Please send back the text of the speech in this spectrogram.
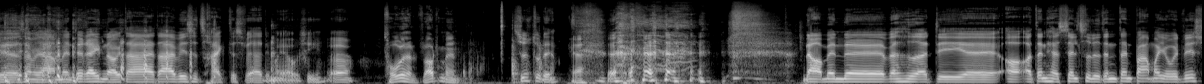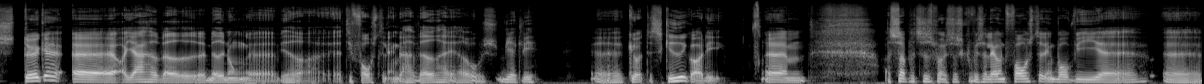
øh, som jeg har, men det er rigtigt nok. Der er, der er visse træk desværre, det må jeg jo sige. Ja. Troede han er flot, mand. Synes du det? Ja. Nå, men øh, hvad hedder det? Øh, og, og den her selvtillid, den, den bar mig jo et vist stykke, øh, og jeg havde været med i nogle, øh, hvad hedder, de forestillinger, der havde været her, jeg havde jo virkelig øh, gjort det skide godt i. Øhm, og så på et tidspunkt, så skulle vi så lave en forestilling, hvor vi, øh, øh,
